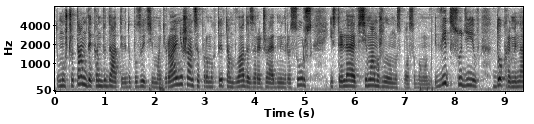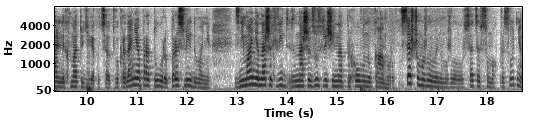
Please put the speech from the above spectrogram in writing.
Тому що там, де кандидати від опозиції мають реальні шанси перемогти, там влада заряджає адмінресурс і стріляє всіма можливими способами: від судів до кримінальних методів, як оце от викрадання апаратури, переслідування, знімання наших від наших зустрічей на приховану камеру. Все, що можливо і неможливо, все це в сумах присутньо.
